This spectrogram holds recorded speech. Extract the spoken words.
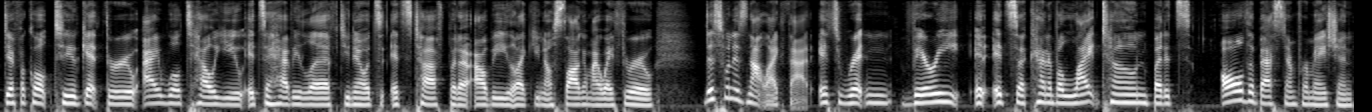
difficult to get through i will tell you it's a heavy lift you know it's it's tough but i'll be like you know slogging my way through this one is not like that. It's written very, it, it's a kind of a light tone, but it's all the best information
